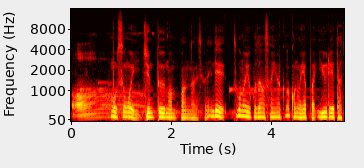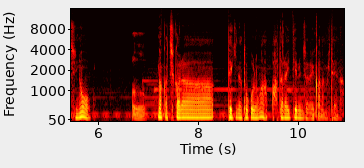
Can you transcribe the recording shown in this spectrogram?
ああ。うもうすごい順風満帆なんですよねでそこの横澤さん曰くはこのやっぱ幽霊たちのうん。なんか力的なところが働いてるんじゃないかなみたいな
